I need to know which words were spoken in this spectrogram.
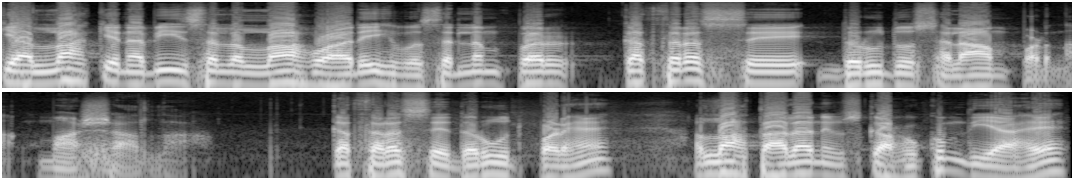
कि अल्लाह के नबी सल्लल्लाहु अलैहि वसल्लम पर कसरत से दरुद सलाम पढ़ना माशा कसरत से दरूद पढ़ें। अल्लाह ताला ने उसका हुक्म दिया है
